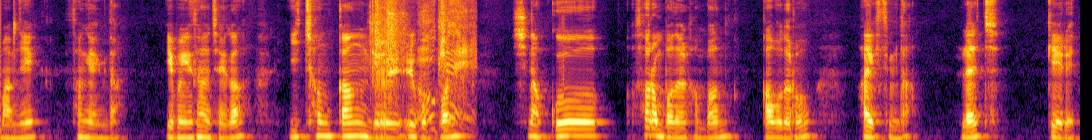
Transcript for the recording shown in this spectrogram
맘닉 성경입니다. 이번 영상은 제가 2000강 17번 신학구 30번을 한번 가보도록 하겠습니다. Let's get it.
